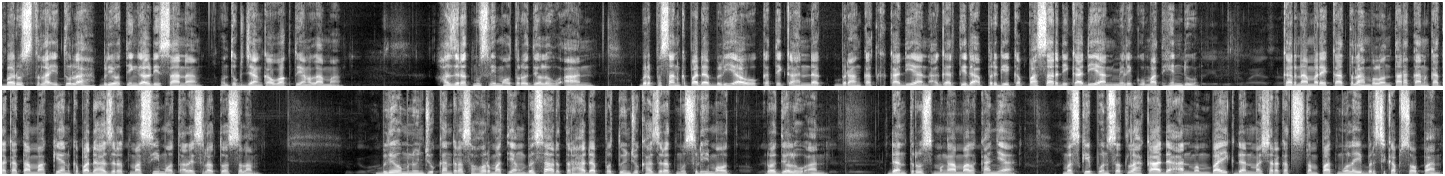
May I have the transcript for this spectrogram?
Baru setelah itulah beliau tinggal di sana untuk jangka waktu yang lama. Hazrat Muslim Maud an berpesan kepada beliau ketika hendak berangkat ke Kadian agar tidak pergi ke pasar di Kadian milik umat Hindu karena mereka telah melontarkan kata-kata makian kepada Hazrat Masih Maud alaihissalam. Beliau menunjukkan rasa hormat yang besar terhadap petunjuk Hazrat Muslim Maud an dan terus mengamalkannya meskipun setelah keadaan membaik dan masyarakat setempat mulai bersikap sopan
